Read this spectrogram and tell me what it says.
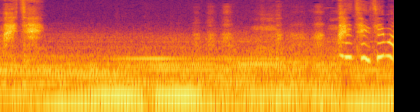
ไม่จริง ไม่จริงใช่ไหม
